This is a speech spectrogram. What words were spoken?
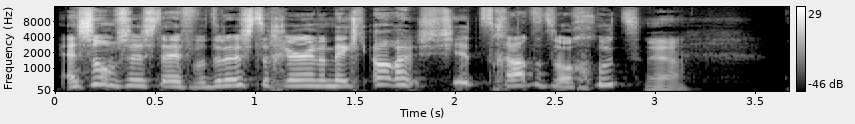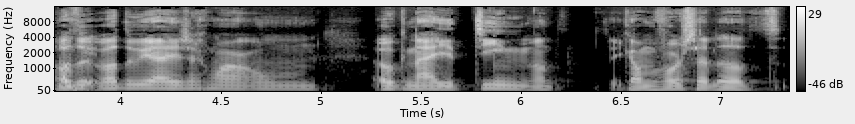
En soms is het even wat rustiger en dan denk je... oh shit, gaat het wel goed? ja. Wat, doe- wat doe jij zeg maar om ook naar je team, want ik kan me voorstellen dat,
